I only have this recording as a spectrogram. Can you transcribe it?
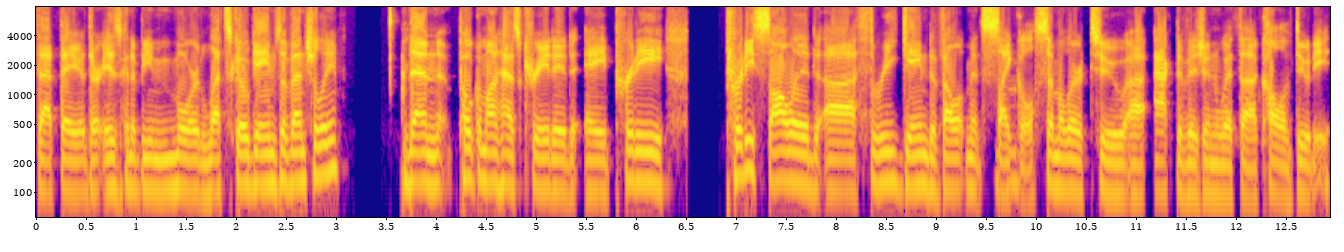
that they there is going to be more Let's Go games eventually, then Pokemon has created a pretty pretty solid uh, three game development cycle similar to uh, Activision with uh, Call of Duty.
